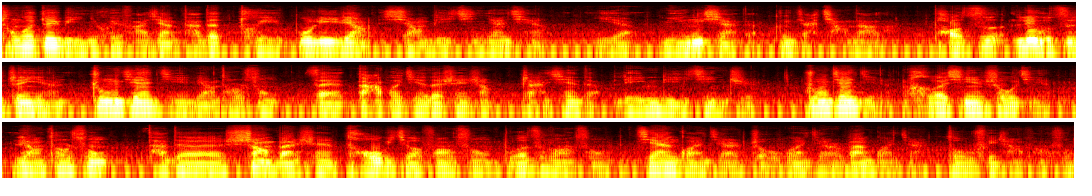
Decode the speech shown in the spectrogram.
通过对比，你会发现他的腿部力量相比几年前也明显的更加强大了。跑姿六字真言，中间紧，两头松，在大伯杰的身上展现的淋漓尽致。中间紧，核心收紧，两头松，他的上半身头比较放松，脖子放松，肩关节、肘关节、腕关节都非常放松。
